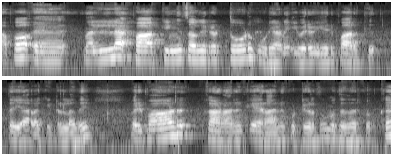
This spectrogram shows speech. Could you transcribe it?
അപ്പോൾ നല്ല പാർക്കിംഗ് സൗകര്യത്തോടു കൂടിയാണ് ഇവർ ഈ ഒരു പാർക്ക് തയ്യാറാക്കിയിട്ടുള്ളത്. ഒരുപാട് കാണാനും കയറാനും കുട്ടികൾക്കും മുതിർന്നവർക്കൊക്കെ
